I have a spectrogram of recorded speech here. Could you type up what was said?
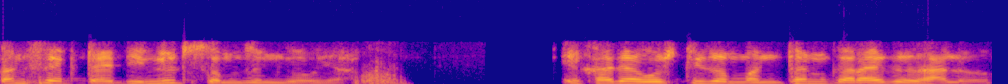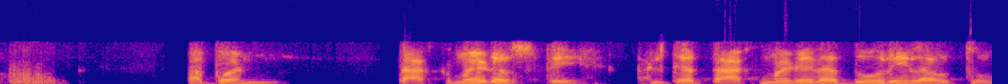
कन्सेप्ट आहे ती नीट समजून घेऊया. एखाद्या गोष्टीचं मंथन करायचं झालं आपण ताकमेड असते आणि त्या ताकमेडेला दोरी लावतो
